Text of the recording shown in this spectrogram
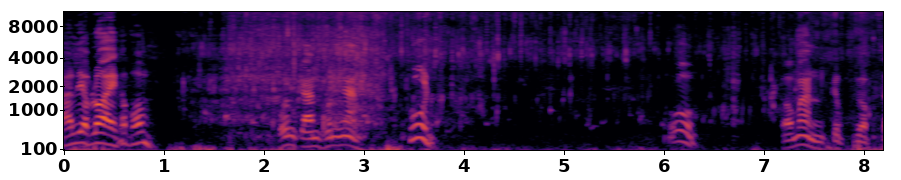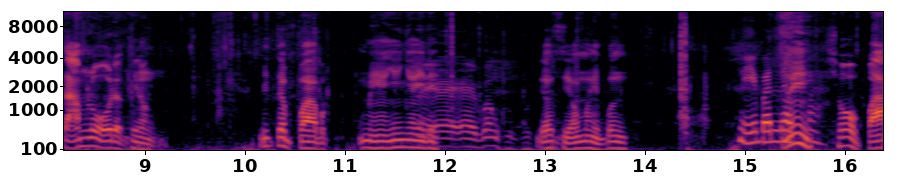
อ่าเรียบร้อยครับผม ผลการผลงานพูดโอ้ประมาณเกือบเกือบสามโลเด้อพี่น้องมิตรปลาบักแม่ใหญ่ๆเด้เอ้ยเอ้ยเบื้องผุนเดี๋ยวเสียวมาให้เบิ่งหนี่บันแล้วนี่ค่ะโชว์ปลา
